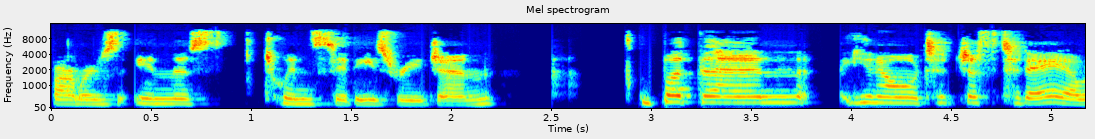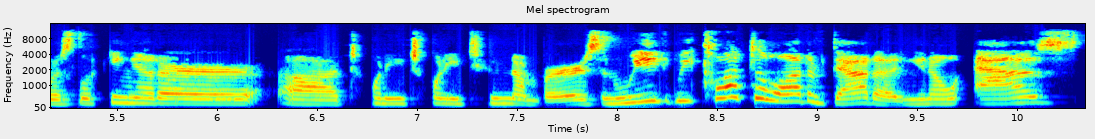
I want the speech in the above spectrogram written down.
farmers in this Twin Cities region but then you know to just today i was looking at our uh, 2022 numbers and we we collect a lot of data you know as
